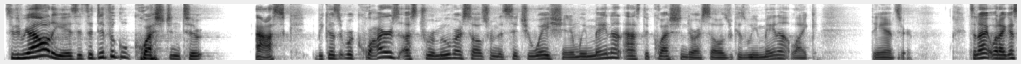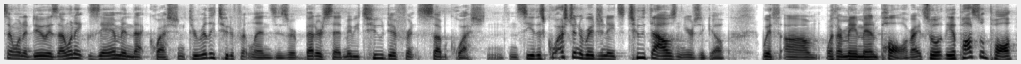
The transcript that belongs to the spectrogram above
See, the reality is it's a difficult question to ask because it requires us to remove ourselves from the situation, and we may not ask the question to ourselves because we may not like the answer. Tonight, what I guess I want to do is I want to examine that question through really two different lenses, or better said, maybe two different sub questions. And see, this question originates 2,000 years ago with, um, with our main man, Paul, right? So the Apostle Paul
